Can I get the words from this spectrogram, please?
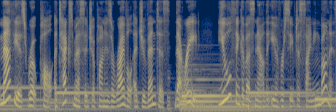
Mathias wrote Paul a text message upon his arrival at Juventus that read, You will think of us now that you have received a signing bonus.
